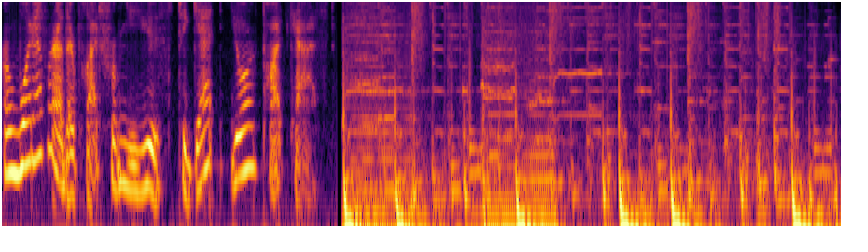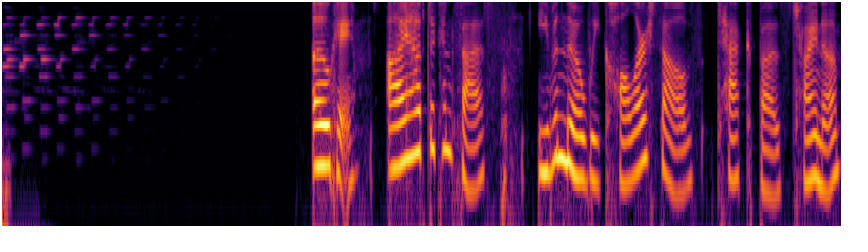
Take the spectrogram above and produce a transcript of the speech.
or whatever other platform you use to get your podcast. Okay, I have to confess, even though we call ourselves Tech Buzz China,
